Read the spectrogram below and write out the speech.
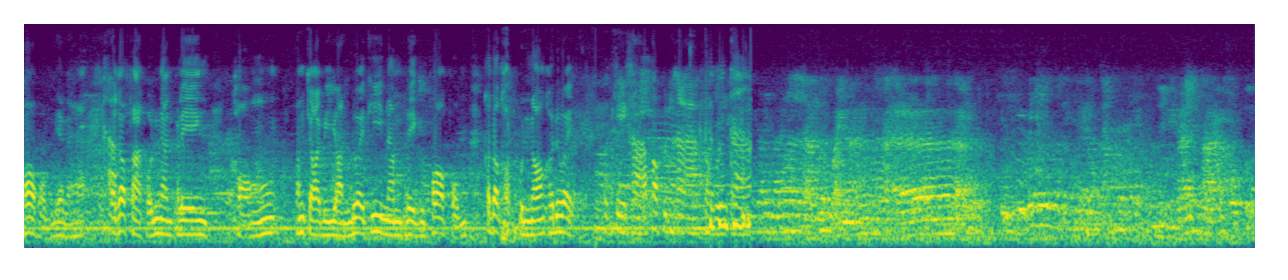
พ่อผมเนี่ยนะฮะแล้วก็ฝากผลงานเพลงของน้องจอยบิยอนด้วยที่นำเพลงคุณพ่อผม ก็ต้องขอบคุณน้องเขาด้วย โอเคครับขอบคุณครับขอบคุณค่ะเร้ทขาเปิด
